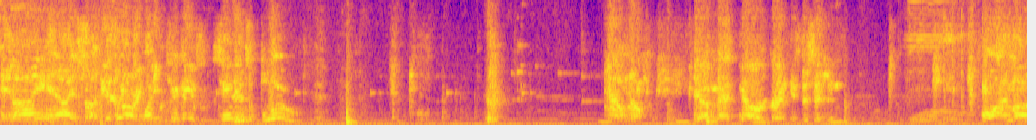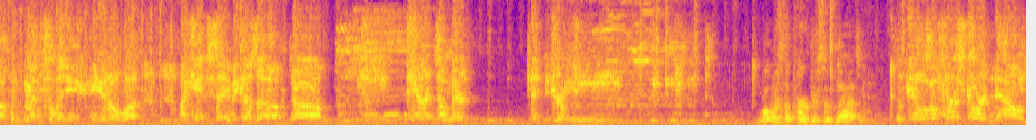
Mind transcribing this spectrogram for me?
And I and I suck. Wait, Sorry. why did you give it to blue? I don't know. Yeah, Matt now regretting his decision. Well, I'm uh mentally, you know what? I can't say because uh uh Karen's out there. Thank you, Drew. What was the purpose of that? It was the first card down.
